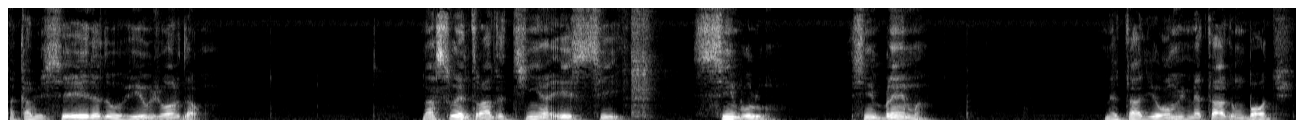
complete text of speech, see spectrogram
na cabeceira do rio Jordão. Na sua entrada tinha esse símbolo, esse emblema, metade homem, metade um bode,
